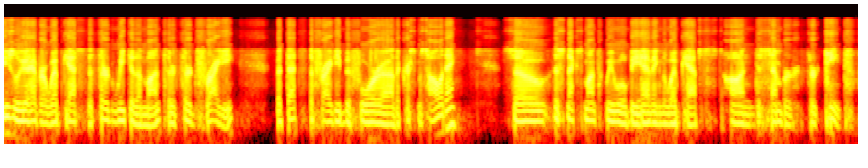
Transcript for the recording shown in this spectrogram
Usually we have our webcast the third week of the month or third Friday, but that's the Friday before uh, the Christmas holiday. So this next month we will be having the webcast on December 13th.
